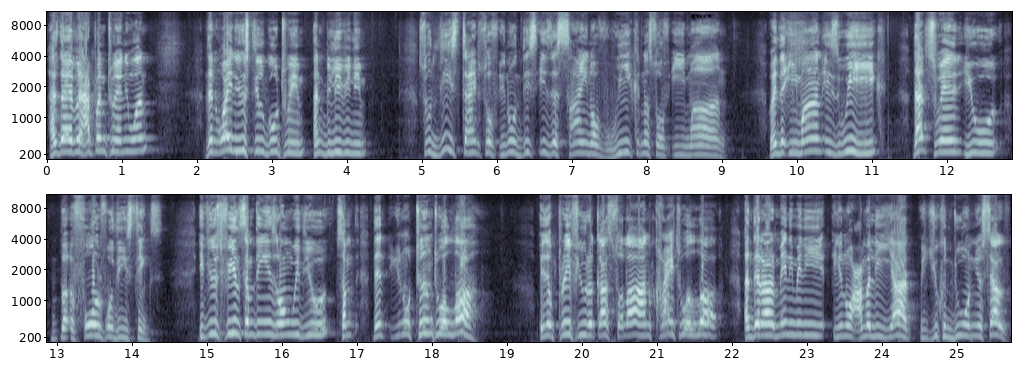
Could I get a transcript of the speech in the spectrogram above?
Has that ever happened to anyone? Then why do you still go to him and believe in him? So, these types of, you know, this is a sign of weakness of Iman. When the Iman is weak, that's when you fall for these things. If you feel something is wrong with you, some, then, you know, turn to Allah. You know, pray few rakat salah and cry to Allah. And there are many, many, you know, amaliyat which you can do on yourself.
